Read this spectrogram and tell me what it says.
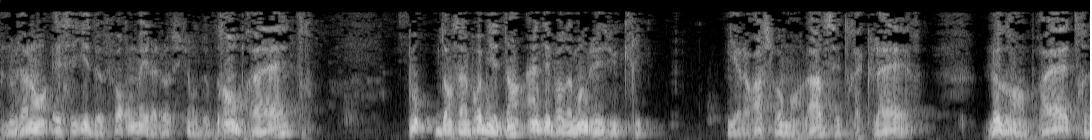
nous allons essayer de former la notion de grand prêtre, pour, dans un premier temps, indépendamment de Jésus-Christ. Et alors à ce moment-là, c'est très clair, le grand prêtre,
